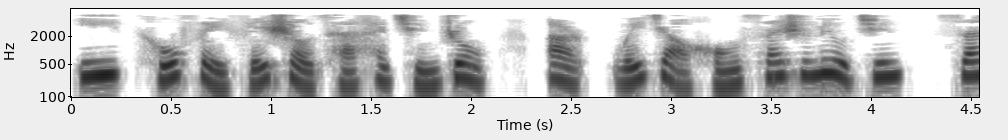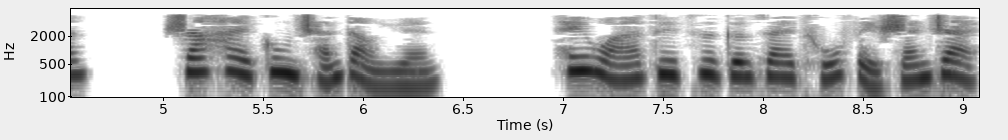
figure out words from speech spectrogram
一土匪匪首残害群众，二围剿红三十六军，三杀害共产党员。黑娃对自个在土匪山寨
